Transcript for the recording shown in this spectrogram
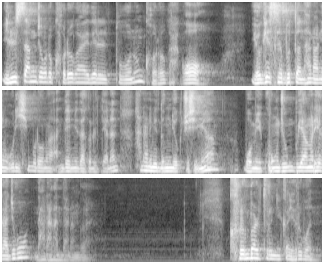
일상적으로 걸어가야 될 부분은 걸어가고 여기서부터는 하나님 우리 힘으로는 안 됩니다. 그럴 때는 하나님의 능력 주시면 몸이 공중부양을 해가지고 날아간다는 거예요. 그런 말 들으니까 여러분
